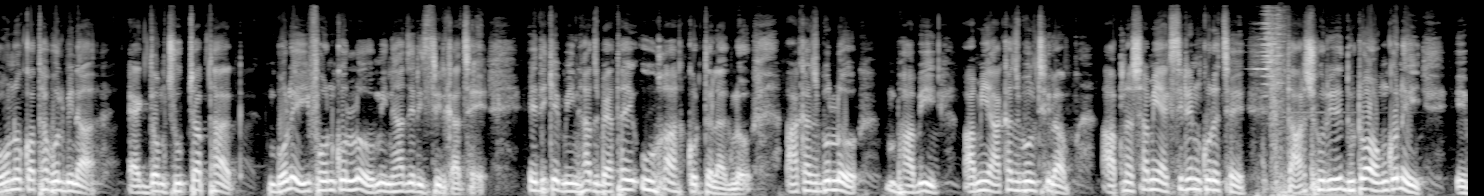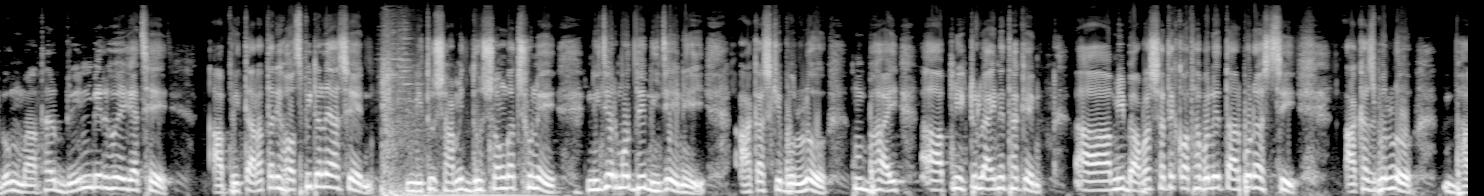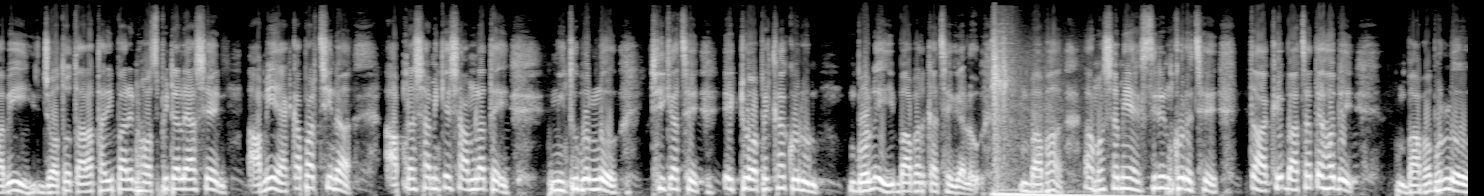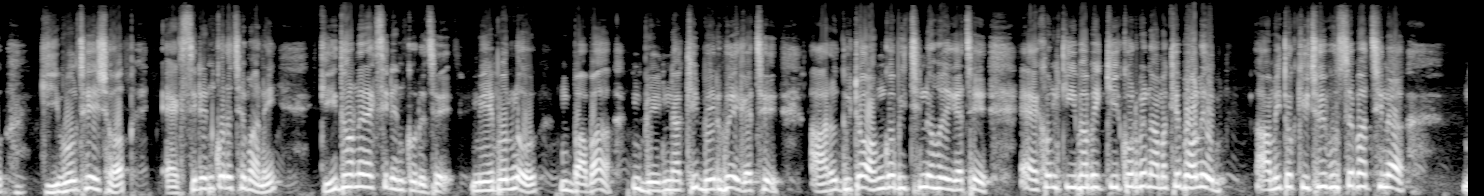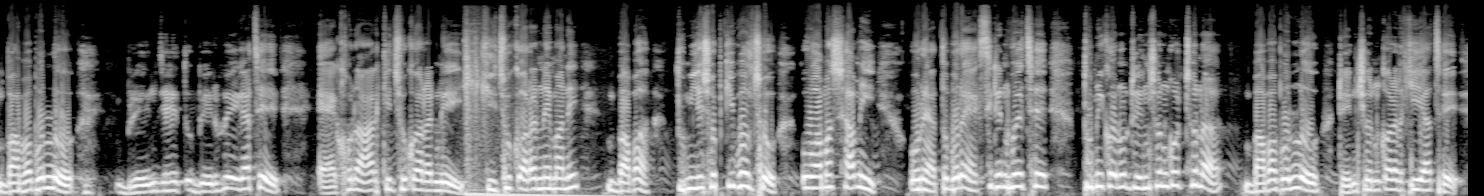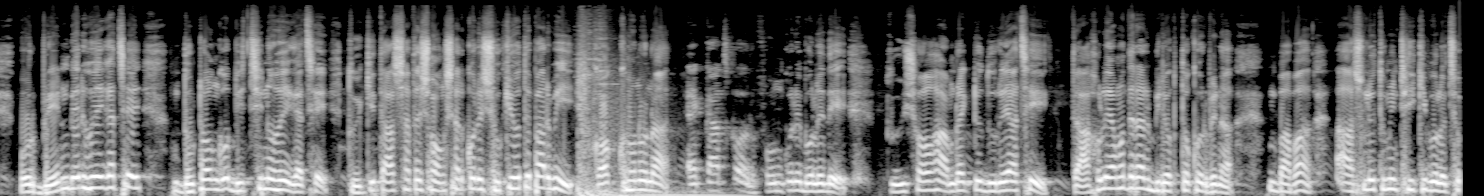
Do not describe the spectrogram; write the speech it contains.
কোনো কথা বলবি না। একদম চুপচাপ থাক। বলেই ফোন করল মিনহাজের স্ত্রীর কাছে। এদিকে মিনহাজ ব্যথায় উহা করতে লাগল। আকাশ বলল, ভাবি, আমি আকাশ বলছিলাম, আপনার স্বামী অ্যাক্সিডেন্ট করেছে। তার শরীরে দুটো অঙ্গ নেই এবং মাথার ব্রেন বের হয়ে গেছে। আপনি তাড়াতাড়ি হসপিটালে আসেন। মৃত্যু স্বামীর দুঃসংবাদ শুনে নিজের মধ্যে নিজেই নেই। আকাশকে বলল, ভাই, আপনি একটু লাইনে থাকেন। আমি বাবার সাথে কথা বলে তারপর আসছি। আকাশ বলল, ভাবি, যত তাড়াতাড়ি পারেন হসপিটালে আসেন, আমি একা পারছি না। আপনার স্বামীকে সামলাতে। মিতু বলল, ঠিক আছে, একটু অপেক্ষা করুন। বলেই বাবার কাছে গেল। বাবা, আমার স্বামী অ্যাক্সিডেন্ট করেছে, তাকে বাঁচাতে হবে। বাবা বলল, কি বলছে এসব? অ্যাক্সিডেন্ট করেছে মানে? কী ধরনের অ্যাক্সিডেন্ট করেছে? মেয়ে বলল, বাবা, ব্রেন নাকি বের হয়ে গেছে আরও দুটো অঙ্গ বিচ্ছিন্ন হয়ে গেছে, এখন কীভাবে কি করবেন আমাকে বলেন? আমি তো কিছুই বুঝতে পারছি না। বাবা বলল, ব্রেন যেহেতু বের হয়ে গেছে, এখন আর কিছু করার নেই। কিছু করার নেই মানে? বাবা, তুমি এসব কি বলছো? ও আমার স্বামী। ওর এত বড় অ্যাক্সিডেন্ট হয়েছে, তুমি কোনো টেনশন করছ না? বাবা বলল, টেনশন করার কি আছে? ওর ব্রেন বের হয়ে গেছে, দুটো অঙ্গ বিচ্ছিন্ন হয়ে গেছে। তুই কি তার সাথে সংসার করে সুখী হতে পারবি? কখনো না। এক কাজ কর, ফোন করে বলে দে। তুই সহ আমরা একটু দূরে আছি। তাহলে আমাদের আর বিরক্ত করবে না। বাবা, আসলে তুমি ঠিকই বলেছ।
